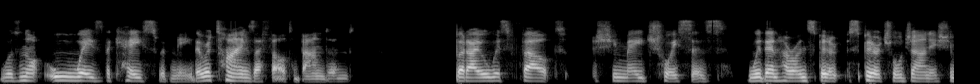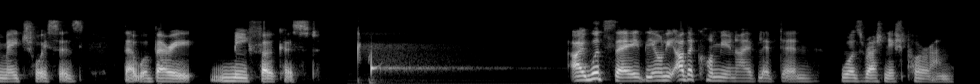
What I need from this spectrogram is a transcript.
was not always the case with me. There were times I felt abandoned, but I always felt she made choices within her own spir- spiritual journey. She made choices that were very me focused. I would say the only other commune I've lived in was Rajneeshpuram.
